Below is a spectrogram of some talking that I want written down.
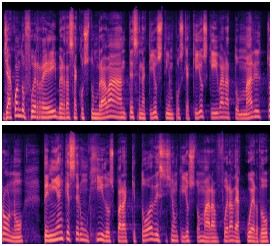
Ya cuando fue rey, ¿verdad? Se acostumbraba antes en aquellos tiempos que aquellos que iban a tomar el trono tenían que ser ungidos para que toda decisión que ellos tomaran fuera de acuerdo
